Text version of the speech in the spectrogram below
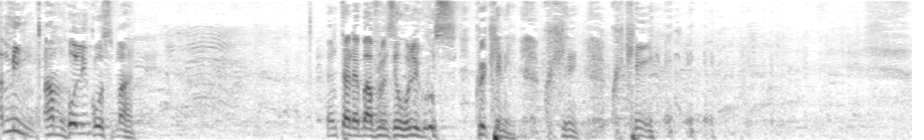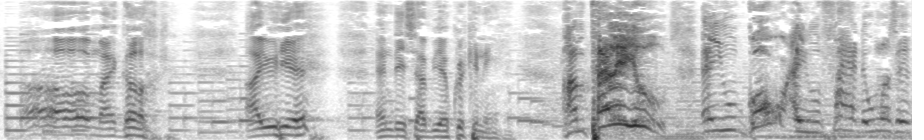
I mean, I'm Holy Ghost man. Enter the bathroom say, Holy Ghost, quickening, quickening, quickening. oh my God. Are you here? And there shall be a quickening. I'm telling you. And you go and you fire the woman say,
